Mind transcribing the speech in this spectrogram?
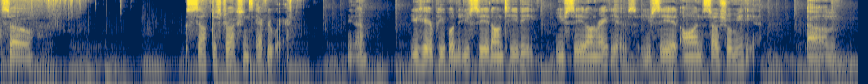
So self destruction's everywhere. You know, you hear people, you see it on TV. You see it on radios. You see it on social media. Um,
